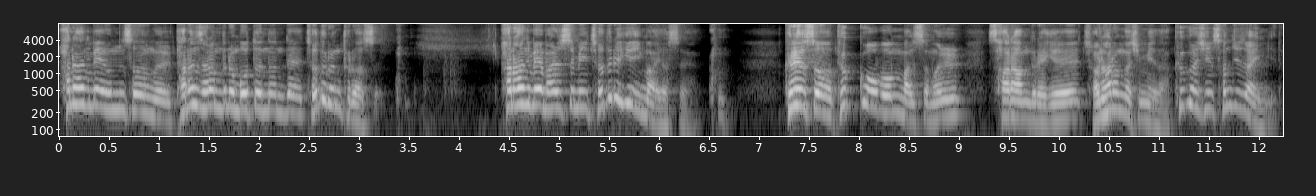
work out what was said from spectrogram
하나님의 음성을 다른 사람들은 못 듣는데 저들은 들었어요. 하나님의 말씀이 저들에게 임하였어요. 그래서 듣고 본 말씀을 사람들에게 전하는 것입니다. 그것이 선지자입니다.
